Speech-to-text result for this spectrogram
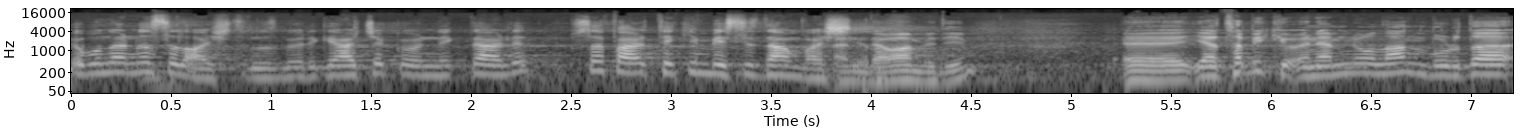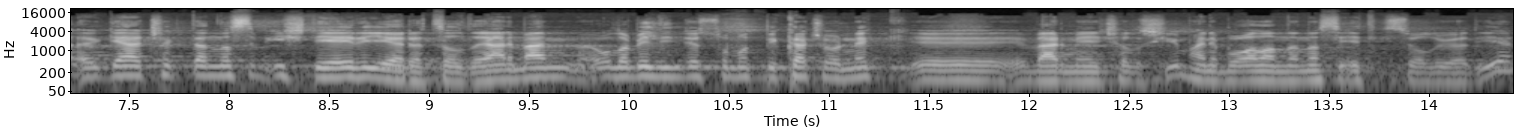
Ve bunları nasıl aştınız? Böyle gerçek örneklerle. Bu sefer Tekin Bey sizden Ben başlayalım. devam edeyim. Ee, ya tabii ki önemli olan burada e, gerçekten nasıl bir iş değeri yaratıldı. Yani ben olabildiğince somut birkaç örnek e, vermeye çalışayım. Hani bu alanda nasıl etkisi oluyor diye.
